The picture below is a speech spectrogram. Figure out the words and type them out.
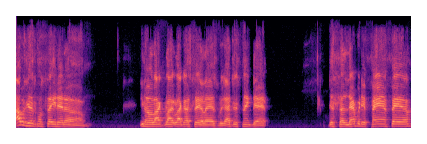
I was just gonna say that um, you know, like like like I said last week, I just think that the celebrity fanfare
